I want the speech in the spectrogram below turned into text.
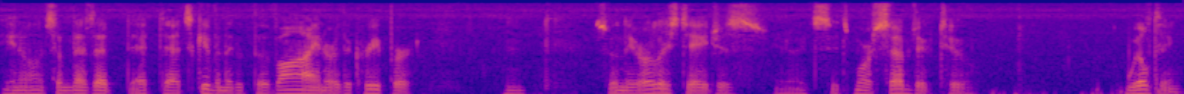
You know, sometimes that, that that's given the, the vine or the creeper. Hmm. So in the early stages, you know, it's it's more subject to wilting.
